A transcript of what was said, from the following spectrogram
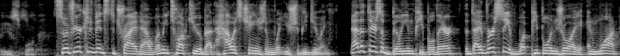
Facebook. So if you're convinced to try it now, let me talk to you about how it's changed and what you should be doing. Now that there's a billion people there, the diversity of what people enjoy and want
